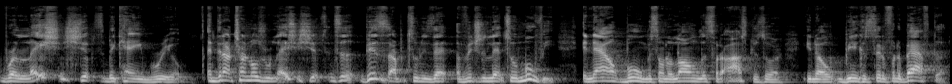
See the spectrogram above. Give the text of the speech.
relationships became real. And then I turned those relationships into business opportunities that eventually led to a movie. And now, boom, it's on the long list for the Oscars or, you know, being considered for the BAFTA.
